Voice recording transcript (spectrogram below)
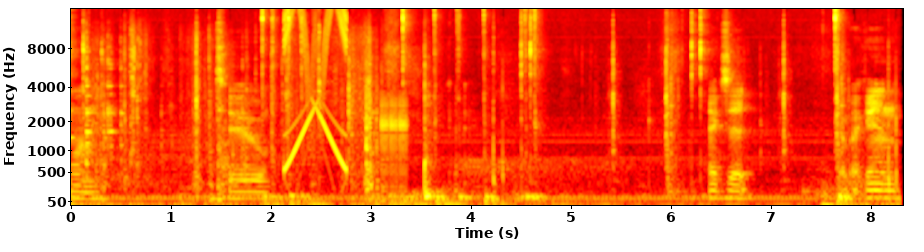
One, two. Okay. Exit. Go back in.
